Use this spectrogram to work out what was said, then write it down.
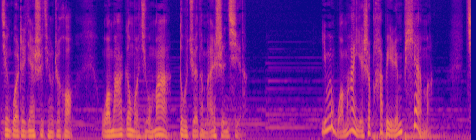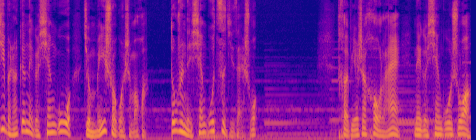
经过这件事情之后，我妈跟我舅妈都觉得蛮神奇的，因为我妈也是怕被人骗嘛，基本上跟那个仙姑就没说过什么话，都是那仙姑自己在说。特别是后来那个仙姑说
